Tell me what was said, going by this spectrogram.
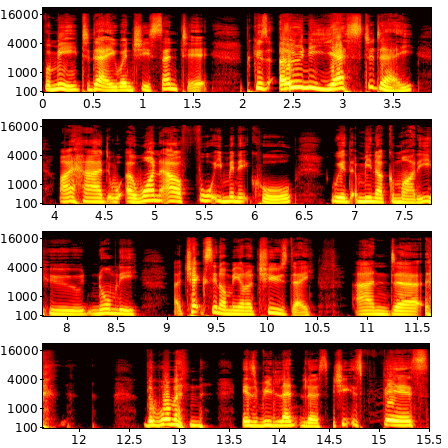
for me today when she sent it because only yesterday I had a one hour, 40 minute call with Amina Kumari, who normally uh, checks in on me on a Tuesday. And uh, the woman is relentless. She is fierce.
